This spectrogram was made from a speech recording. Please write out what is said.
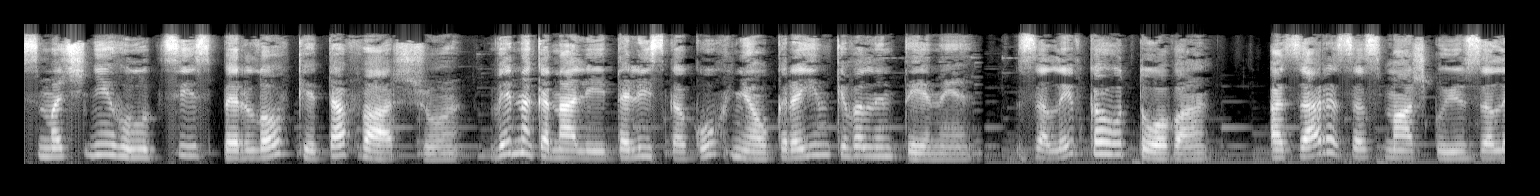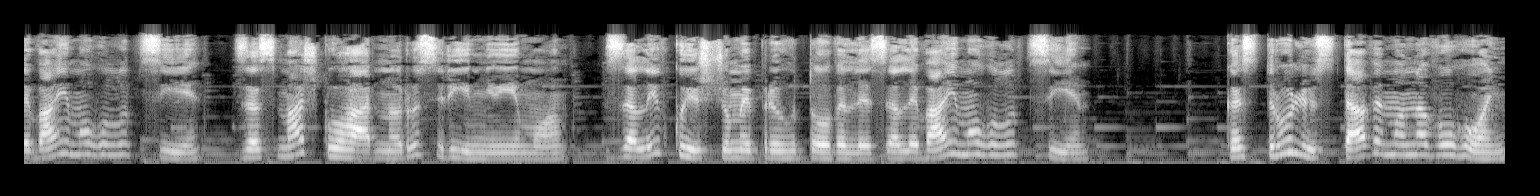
Смачні голубці з перловки та фаршу. Ви на каналі Італійська кухня Українки Валентини. Заливка готова. А зараз засмажкою заливаємо голубці. Засмажку гарно розрівнюємо. Заливкою, що ми приготовили, заливаємо голубці. Каструлю ставимо на вогонь.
